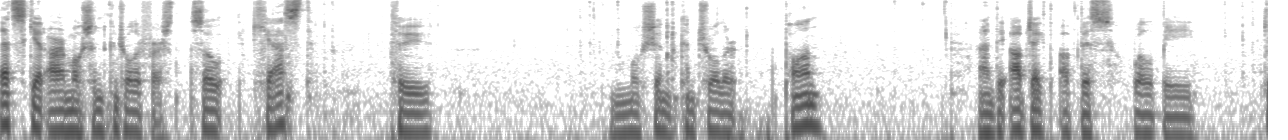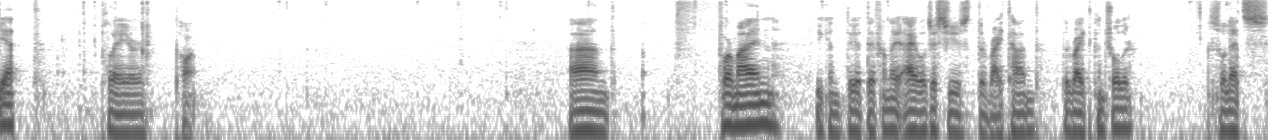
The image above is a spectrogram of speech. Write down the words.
let's get our motion controller first. So cast to motion controller pawn and the object of this will be get player pawn and for mine you can do it differently I will just use the right hand the right controller so let's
